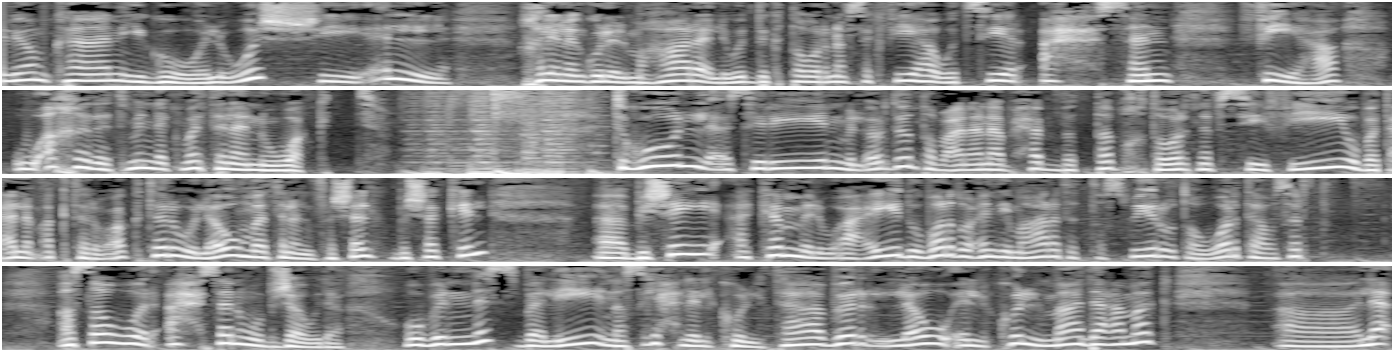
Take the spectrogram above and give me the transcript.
لليوم كان يقول وش ال... خلينا نقول المهارة اللي ودك تطور نفسك فيها وتصير أحسن فيها وأخذت منك مثلا وقت؟ تقول سيرين من الأردن طبعا أنا بحب الطبخ طورت نفسي فيه وبتعلم أكثر وأكثر ولو مثلا فشلت بشكل آه، بشيء أكمل وأعيد وبرضو عندي مهارة التصوير وطورتها وصرت أصور أحسن وبجودة. وبالنسبة لي نصيحة للكل ثابر لو الكل ما دعمك آه لا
